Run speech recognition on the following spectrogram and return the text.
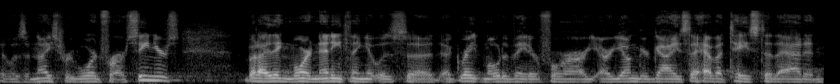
it was a nice reward for our seniors, but I think more than anything, it was uh, a great motivator for our, our younger guys to have a taste of that. And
